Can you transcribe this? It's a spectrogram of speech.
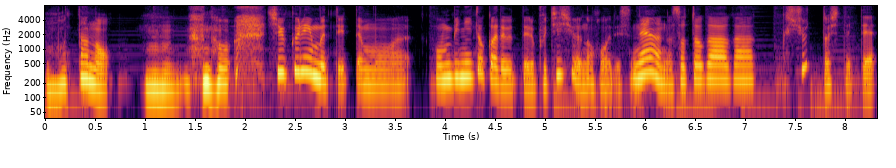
思ったの。うん、あのシュークリームって言ってもコンビニとかで売ってるプチシューの方ですねあの外側がシュッとしてて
